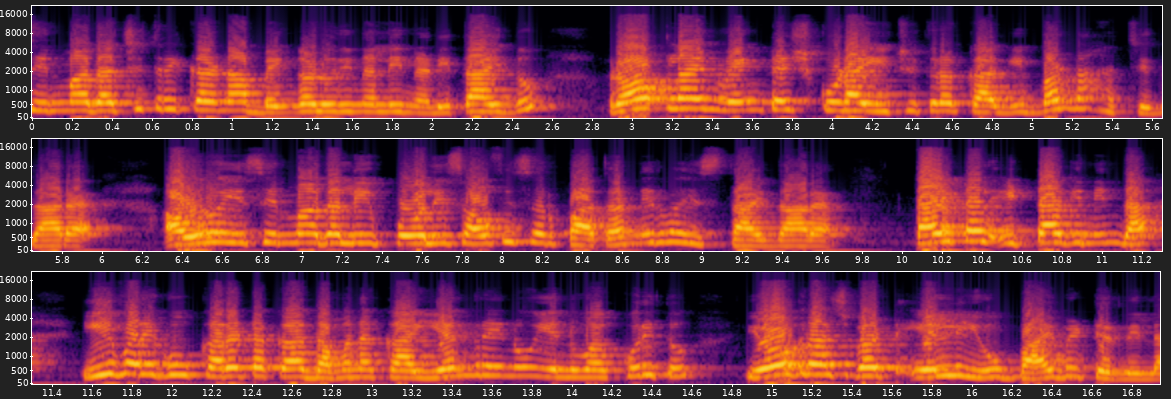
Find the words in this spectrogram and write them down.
ಸಿನಿಮಾದ ಚಿತ್ರೀಕರಣ ಬೆಂಗಳೂರಿನಲ್ಲಿ ನಡೀತಾ ಇದ್ದು, ರಾಕ್ ಲೈನ್ ವೆಂಕಟೇಶ್ ಕೂಡ ಈ ಚಿತ್ರಕ್ಕಾಗಿ ಬಣ್ಣ ಹಚ್ಚಿದ್ದಾರೆ. ಅವರು ಈ ಸಿನಿಮಾದಲ್ಲಿ ಪೊಲೀಸ್ ಆಫೀಸರ್ ಪಾತ್ರ ನಿರ್ವಹಿಸ್ತಾ ಇದ್ದಾರೆ. ಟೈಟಲ್ ಇಟ್ಟಾಗಿನಿಂದ ಈವರೆಗೂ ಕರಟಕ, ದಮನಕ ಎಂದ್ರೇನು ಎನ್ನುವ ಕುರಿತು ಯೋಗರಾಜ್ ಭಟ್ ಎಲ್ಲಿಯೂ ಬಾಯ್ಬಿಟ್ಟಿರ್ಲಿಲ್ಲ.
